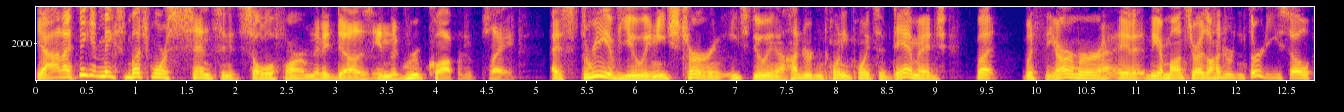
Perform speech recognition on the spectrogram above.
Yeah, and I think it makes much more sense in its solo form than it does in the group cooperative play. As three of you in each turn, each doing 120 points of damage, but with the armor, it, the monster has 130. So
